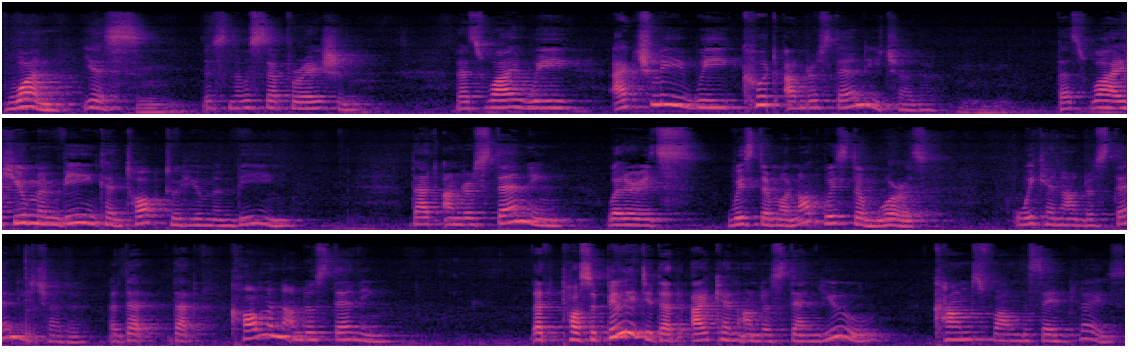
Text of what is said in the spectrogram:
one, yes. Mm. There's no separation. That's why we actually we could understand each other. Mm. That's why a human being can talk to a human being. That understanding, whether it's wisdom or not wisdom words, we can understand each other. And that, that common understanding, that possibility that I can understand you, comes from the same place.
